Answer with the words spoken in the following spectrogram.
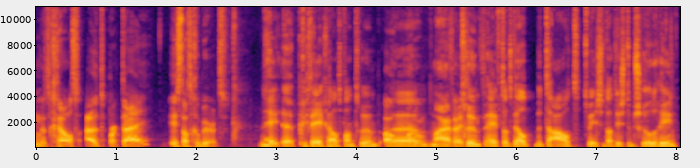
met geld uit de partij is dat gebeurd. Nee, eh, privégeld van Trump. Oh, Eh, maar. Trump heeft dat wel betaald. Tenminste, dat is de beschuldiging.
